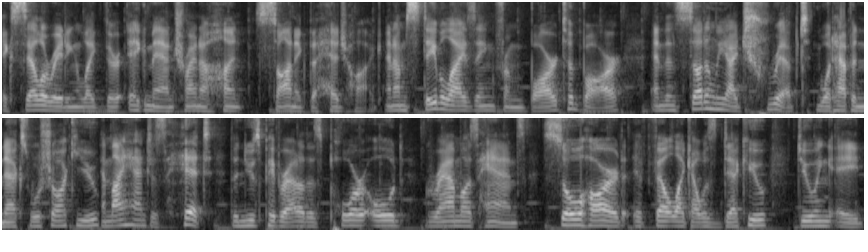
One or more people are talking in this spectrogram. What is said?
accelerating like they're Eggman trying to hunt Sonic the Hedgehog. And I'm stabilizing from bar to bar and then suddenly I tripped. What happened next will shock you. And my hand just hit the newspaper out of this poor old grandma's hands so hard it felt like I was Deku doing a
